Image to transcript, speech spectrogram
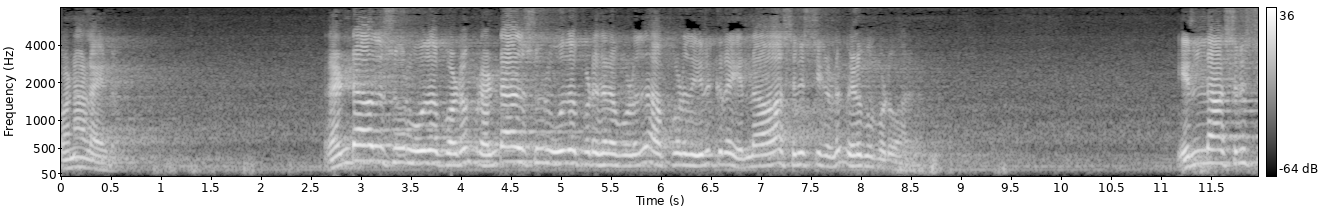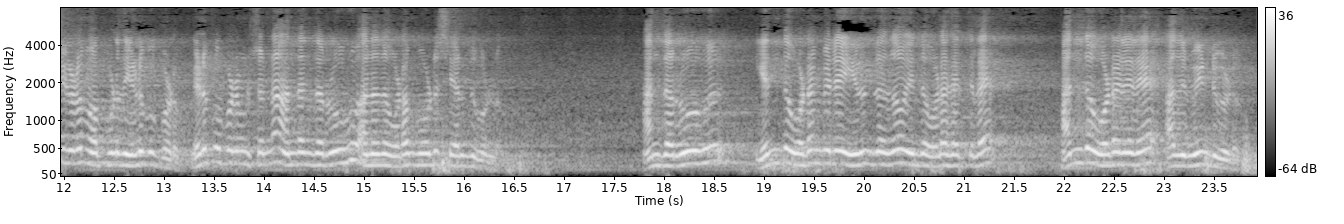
பணாலாயிடும். ரெண்டாவது சூர் ஊதப்படும். ரெண்டாவது சூர் ஊதப்படுகிற பொழுது அப்பொழுது இருக்கிற எல்லா சிருஷ்டிகளும் எழுப்பப்படுவார்கள். எல்லா சிருஷ்டிகளும் அப்பொழுது எழுப்பப்படும். எழுப்பப்படும் சொன்னால் அந்தந்த ரூஹு அந்தந்த உடம்போடு சேர்ந்து கொள்ளும். அந்த ரூஹு எந்த உடம்பிலே இருந்ததோ இந்த உலகத்தில் அந்த உடலிலே அது மீண்டு விடும்.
